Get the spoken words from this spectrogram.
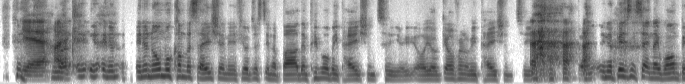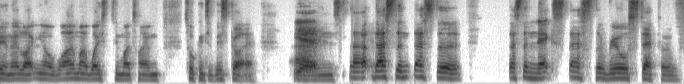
Yeah. I- in, in, a, in a normal conversation, if you're just in a bar, then people will be patient to you, or your girlfriend will be patient to you. In a business setting, they won't be, and they're like, you know, why am I wasting my time talking to this guy? Yeah. And that, that's the that's the that's the next that's the real step of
